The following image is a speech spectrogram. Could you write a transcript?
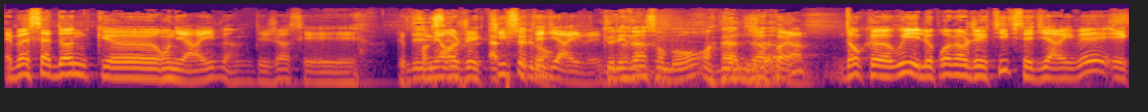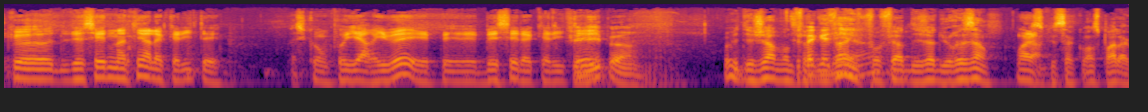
Eh ben, ça donne qu'on y arrive. Déjà, c'est le premier objectif, c'était d'y arriver. Que les vins sont bons. Donc voilà. Donc oui, le premier objectif, c'est d'y arriver et que d'essayer de maintenir la qualité. Parce qu'on peut y arriver et baisser la qualité. Philippe Oui, déjà, avant de faire du vin, il hein. faut faire déjà du raisin. Parce que ça commence par là.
